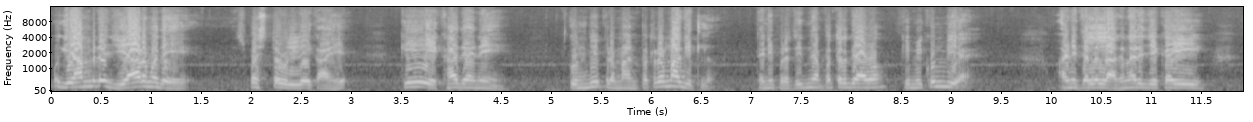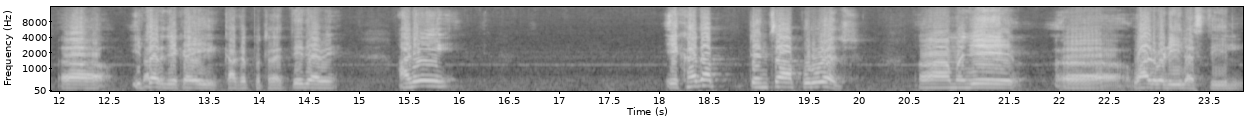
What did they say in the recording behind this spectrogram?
मग यामध्ये जी आरमध्ये स्पष्ट उल्लेख आहे की एखाद्याने कुणबी प्रमाणपत्र मागितलं. त्यांनी प्रतिज्ञापत्र द्यावं की मी कुणबी आहे? आणि त्याला लागणारे जे काही इतर जे काही कागदपत्र आहेत ते द्यावे. आणि एखादा त्यांचा पूर्वज म्हणजे वाडवडील असतील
